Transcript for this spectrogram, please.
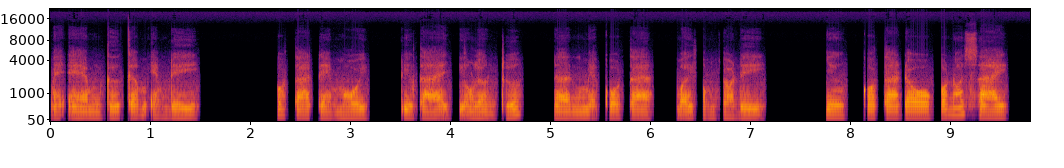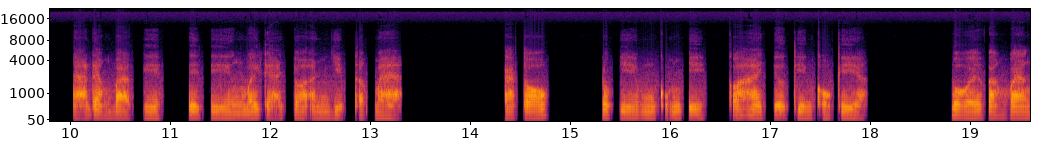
mẹ em cứ cấm em đi. Cô ta trề môi, điều tại chuyện lần trước nên mẹ cô ta mới không cho đi. Nhưng cô ta đâu có nói sai, ả đàn bà kia thì tiền mới gả cho anh Diệp thật mà. Khá tốt, lúc Diệp cũng chỉ có hai chữ kiên cố kìa. Bồi vang vang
